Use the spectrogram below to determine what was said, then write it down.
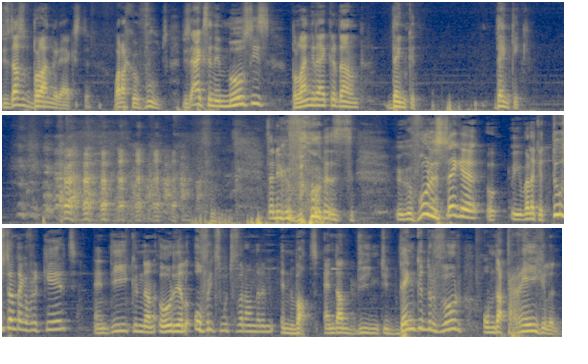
Dus dat is het belangrijkste, wat je voelt. Dus eigenlijk zijn emoties belangrijker dan denken. Denk ik. Het zijn uw gevoelens. Uw gevoelens zeggen welke toestand dat je verkeert. En die kunnen dan oordelen of er iets moet veranderen en wat. En dan dient je denken ervoor om dat te regelen.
